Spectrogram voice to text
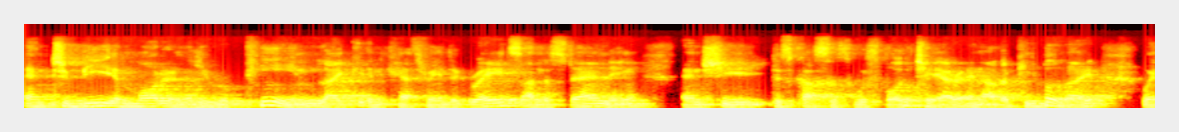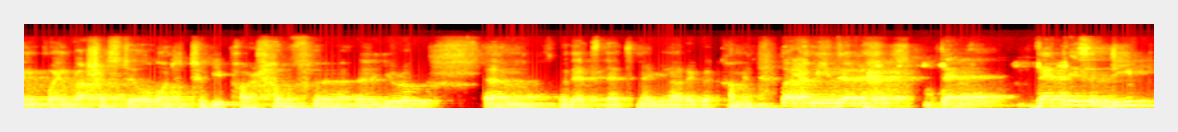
And to be a modern European, like in Catherine the Great's understanding, and she discusses with Voltaire and other people, right, when, when Russia still wanted to be part of uh, uh, Europe. Um, that's, that's maybe not a good comment. But I mean, that, that, that is a deep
